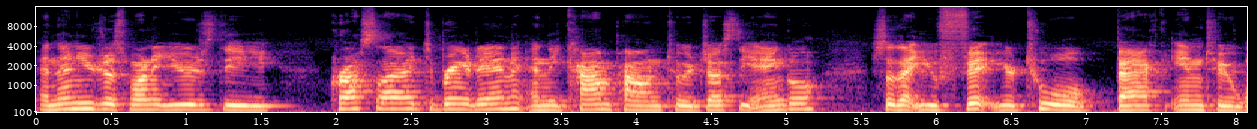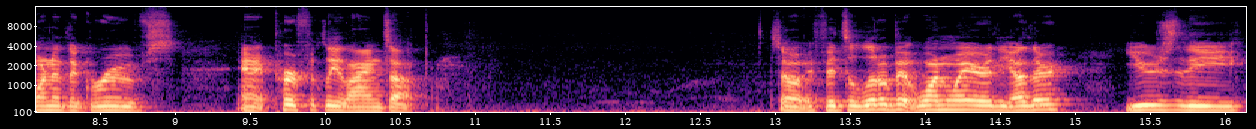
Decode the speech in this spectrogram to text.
And then you just want to use the cross slide to bring it in and the compound to adjust the angle so that you fit your tool back into one of the grooves and it perfectly lines up. So if it's a little bit one way or the other, use the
